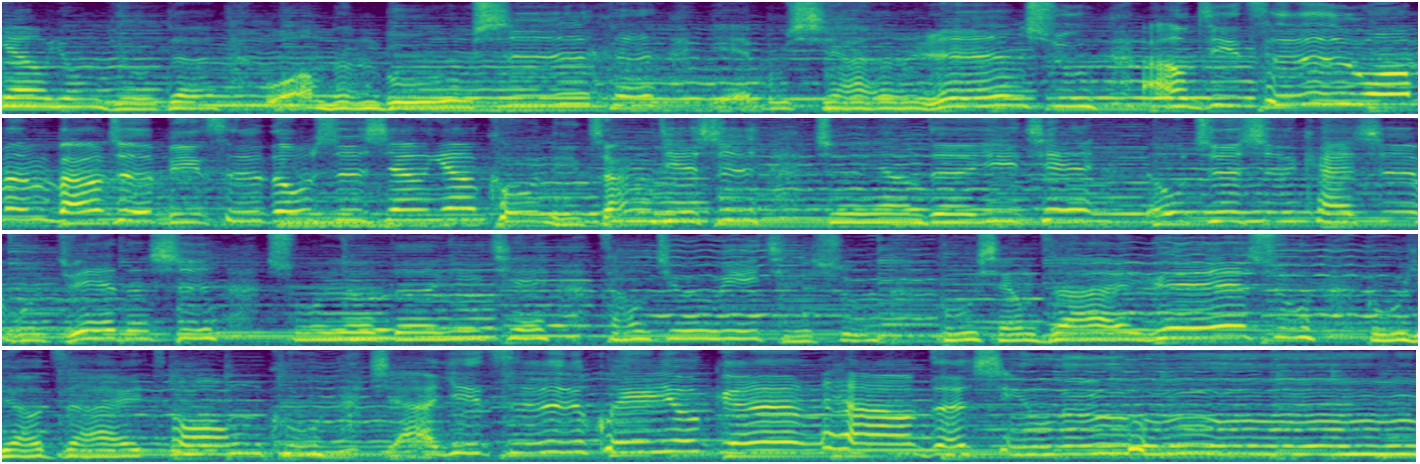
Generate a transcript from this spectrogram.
要拥有的。我们不适合，也不想认输。好几次我们抱着彼此，都是想要哭。你常解释，这样的一切都只是开始。我觉得是，所有的一切早就已结束，不想再约，再。痛苦，下一次会有更好的情路。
